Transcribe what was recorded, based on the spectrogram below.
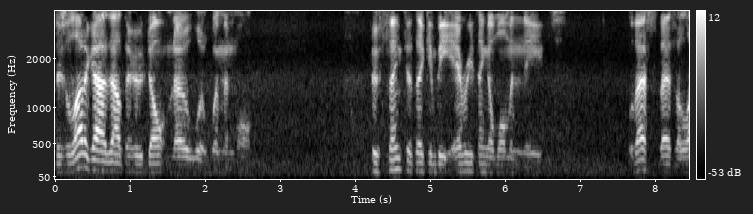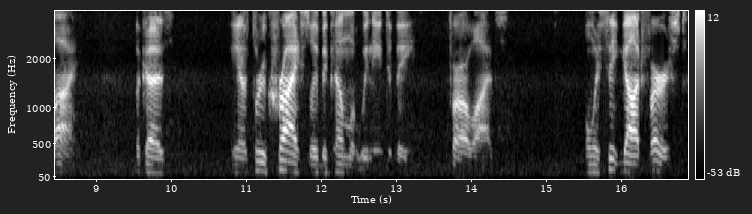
There's a lot of guys out there who don't know what women want, who think that they can be everything a woman needs. Well, that's that's a lie, because you know through Christ we become what we need to be for our wives. When we seek God first,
